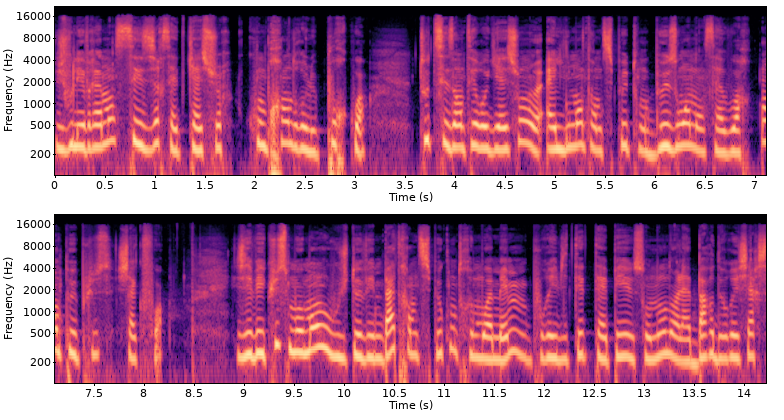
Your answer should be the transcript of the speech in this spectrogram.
Je voulais vraiment saisir cette cassure, comprendre le pourquoi. Toutes ces interrogations euh, alimentent un petit peu ton besoin d'en savoir un peu plus chaque fois. J'ai vécu ce moment où je devais me battre un petit peu contre moi-même pour éviter de taper son nom dans la barre de recherche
